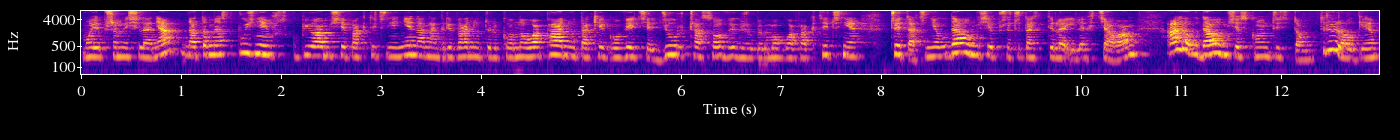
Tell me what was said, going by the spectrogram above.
moje przemyślenia. Natomiast później już skupiłam się faktycznie nie na nagrywaniu, tylko na łapaniu takiego, wiecie, dziur czasowych, żeby mogła faktycznie czytać. Nie udało mi się przeczytać tyle, ile chciałam, ale udało mi się skończyć tą trylogię.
